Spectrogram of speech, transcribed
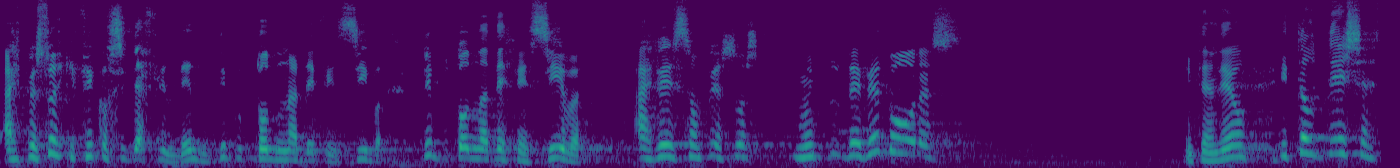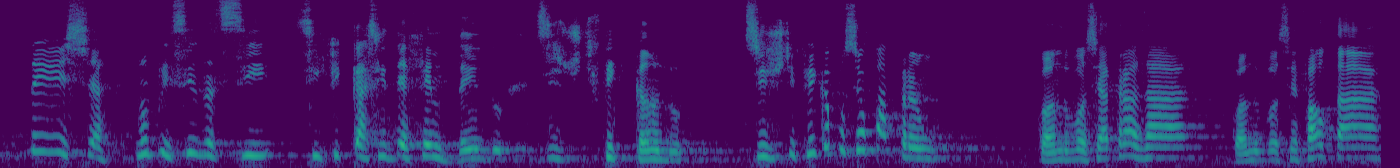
As pessoas que ficam se defendendo o tempo todo na defensiva, o tempo todo na defensiva, às vezes são pessoas muito devedoras. Entendeu? Então deixa, deixa, não precisa se, se ficar se defendendo, se justificando. Se justifica para o seu patrão. Quando você atrasar, quando você faltar,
